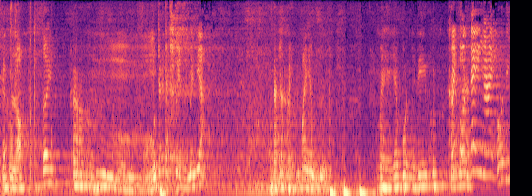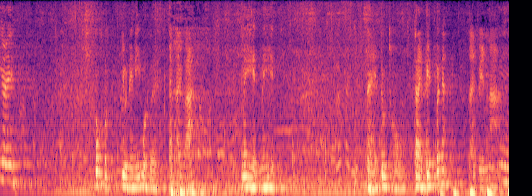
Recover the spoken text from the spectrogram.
ให้กูล็อก เฮ้ย อ้าวอืมมึงจะให้กูเป็นไหมเนี่ยอะไม่เป็นไม่เอ็มเลยแหมอย่าบ่นเลยดิมึงครั้ไม่งบแรนกได้ ไงโอ้ดีไงพวกอยู่ในนี้หมดเลยใครวะ ไม่เห็นไม่เห็น ไหนดูโถใส่เป็นปะเนี่ยใส่เป็นหน้าอืม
